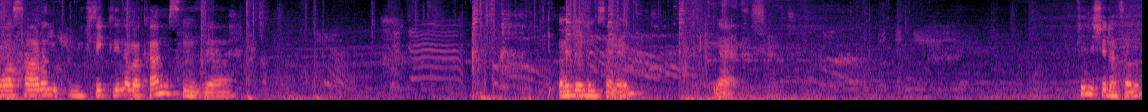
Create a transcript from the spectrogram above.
Şu hasarın yüksekliğine bakar mısınız ya? Öldürdüm sanırım. Evet. Finisher atalım.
